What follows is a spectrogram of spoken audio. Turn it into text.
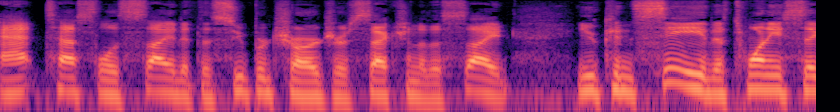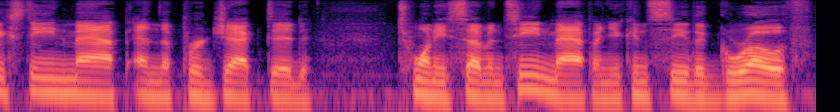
at Tesla's site, at the supercharger section of the site, you can see the 2016 map and the projected 2017 map, and you can see the growth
